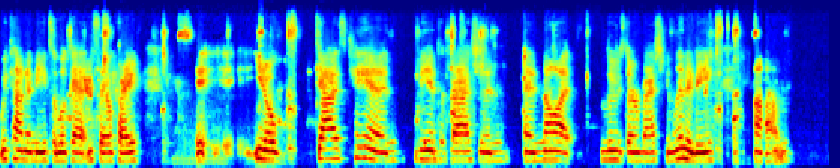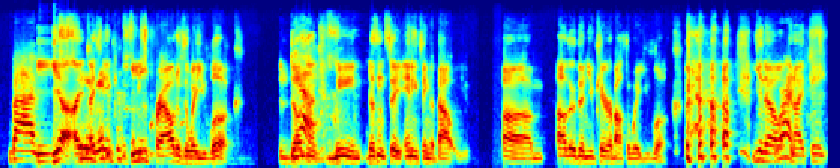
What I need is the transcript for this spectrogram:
we kind of need to look at and say okay it, you know guys can be into fashion and not lose their masculinity um, by yeah I, I think being proud of the way you look doesn't yeah. mean doesn't say anything about you um, other than you care about the way you look you know right. and i think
